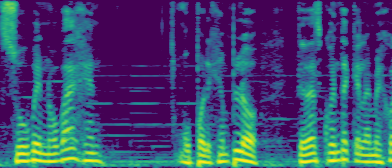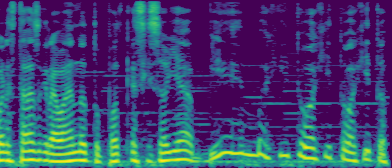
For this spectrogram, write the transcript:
suben o bajan. O por ejemplo, te das cuenta que a lo mejor estabas grabando tu podcast y se oía bien bajito, bajito, bajito.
